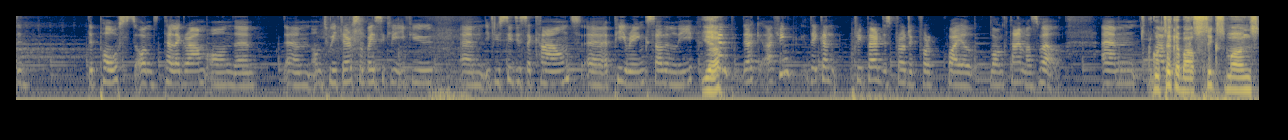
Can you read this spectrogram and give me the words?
the, the posts on Telegram on um, um, on Twitter. So basically, if you um, if you see this account uh, appearing suddenly, they Yeah. can- like, I think they can prepare this project for quite a long time as well. Um, It could take about six months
